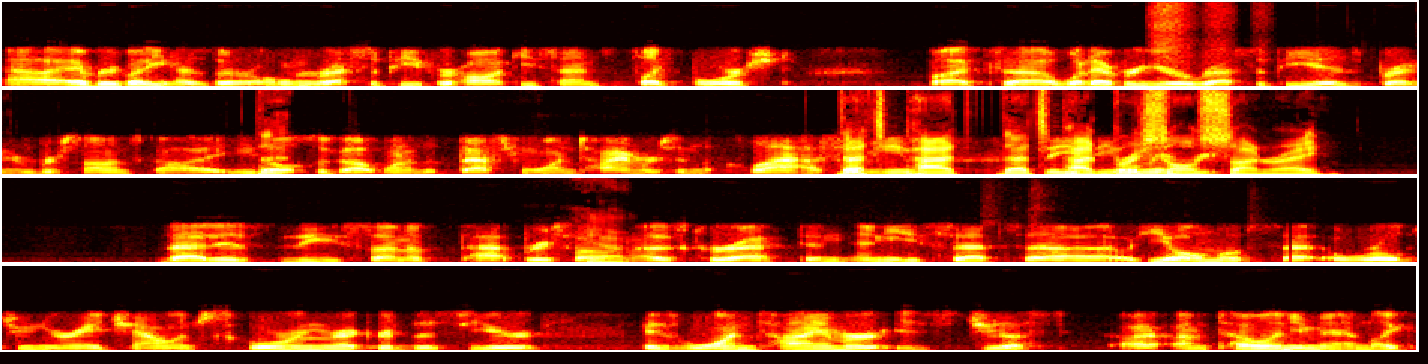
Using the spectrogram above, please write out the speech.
Uh, everybody has their own recipe for hockey sense. It's like borscht. But uh, whatever your recipe is, Brendan Brisson's got it. He's the, also got one of the best one timers in the class. That's I mean, Pat. That's the, Pat the Brisson's re- son, right? That is the son of Pat Brisson. Yeah. That is correct, and and he set uh, he almost set a World Junior A Challenge scoring record this year. His one timer is just I, I'm telling you, man. Like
